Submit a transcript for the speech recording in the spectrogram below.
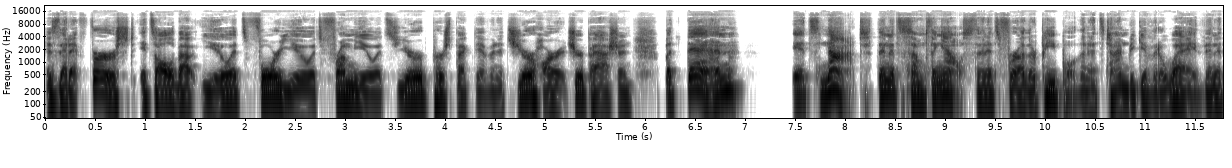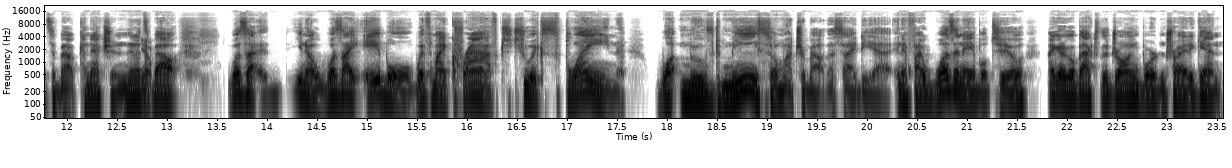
Is that at first, it's all about you, it's for you, it's from you, it's your perspective, and it's your heart, it's your passion. But then, it's not. Then it's something else. Then it's for other people. Then it's time to give it away. Then it's about connection. And then it's yep. about was I, you know, was I able with my craft to explain what moved me so much about this idea? And if I wasn't able to, I got to go back to the drawing board and try it again.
